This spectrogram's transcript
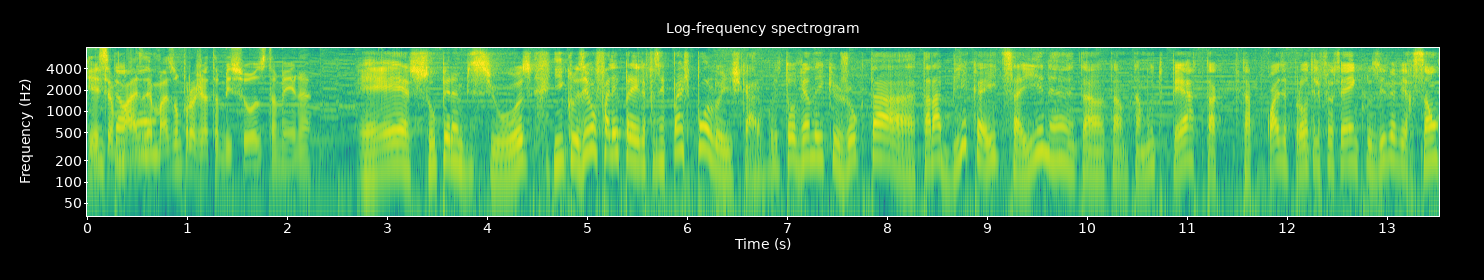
E esse é então, é, mais, é mais um projeto ambicioso também, né? É, super ambicioso. Inclusive eu falei para ele, eu falei assim, mas pô Luiz, cara, eu tô vendo aí que o jogo tá, tá na bica aí de sair, né? Tá, tá, tá muito perto, tá, tá quase pronto. Ele falou assim, é, inclusive a versão,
